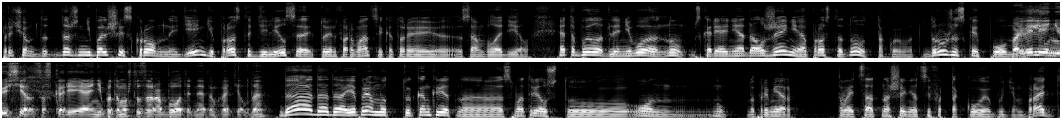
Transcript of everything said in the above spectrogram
причем даже небольшие скромные деньги, просто делился той информацией, которой сам владел. Это было для него, ну, скорее не одолжение, а просто, ну, такой вот дружеской помощи. По велению сердца скорее, а не потому что заработать на этом хотел, да? Да, да, да. Я прям вот конкретно смотрел, что он, ну, например, давайте соотношение цифр такое будем брать,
